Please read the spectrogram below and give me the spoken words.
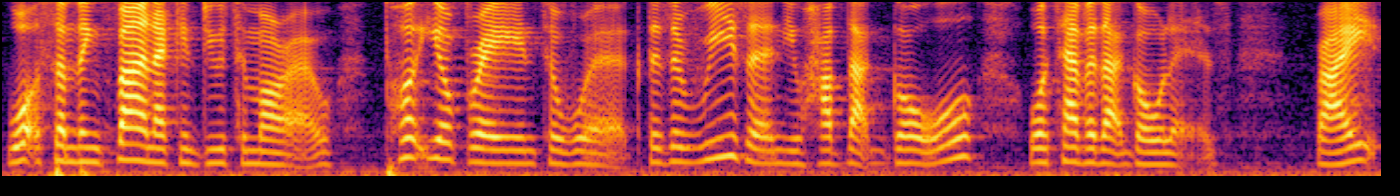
what's something fun I can do tomorrow? Put your brain to work. There's a reason you have that goal, whatever that goal is right?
